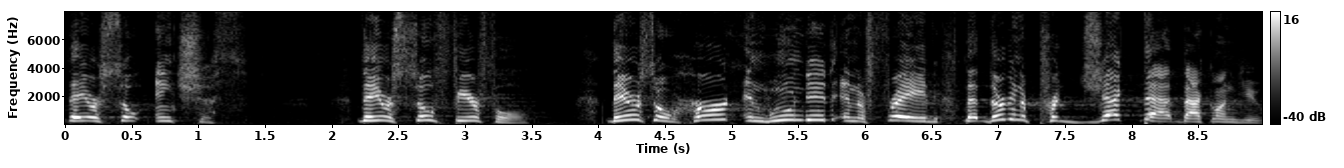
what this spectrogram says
They are so anxious. They are so fearful. They are so hurt and wounded and afraid that they're going to project that back on you.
